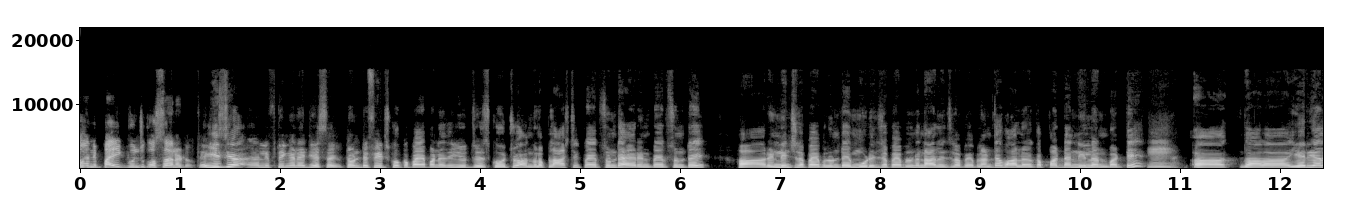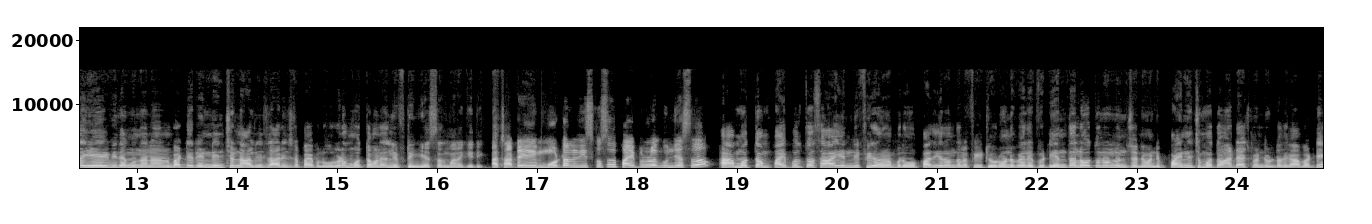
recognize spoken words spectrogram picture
దాన్ని పైకి గుంజుకొస్తుంది అన్నట్టు ఈజీగా లిఫ్టింగ్ అనేది చేస్తాయి. ట్వంటీ ఫీట్స్కి ఒక పైప్ అనేది యూజ్ చేసుకోవచ్చు. అందులో ప్లాస్టిక్ పైప్స్ ఉంటాయి ఐరన్ పైప్స్ ఉంటాయి. రెండించుల పైపులు ఉంటాయి మూడించుల పైపులు ఉంటాయి నాలుగించుల పైపులు అంటే వాళ్ళ యొక్క పడ్డ నీళ్ళని బట్టి ఏరియాలో ఏ విధంగా ఉందని బట్టి రెండించులు నాలుగించులు ఆరించుల పైపులు కూడా మొత్తం అనేది లిఫ్టింగ్ చేస్తుంది మనకి ఇది అంటే ఈ మోటార్ని తీసుకొస్తుంది పైపులు కూడా గుంజేస్తుందా ఆ మొత్తం పైపులతో సహా ఎన్ని పదిహేను వందల ఫీట్లు రెండు వేల ఫీట్ ఎంత లోతును ఉంచనివ్వండి పైనుంచి మొత్తం అటాచ్మెంట్ ఉంటుంది కాబట్టి.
